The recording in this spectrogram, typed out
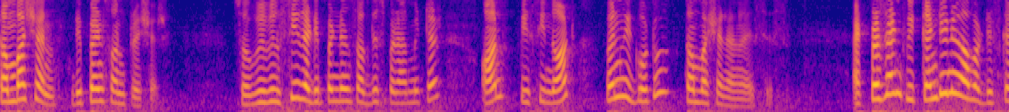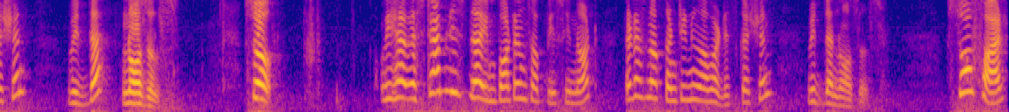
combustion depends on pressure. So, we will see the dependence of this parameter on P c naught when we go to combustion analysis. At present we continue our discussion with the nozzles. So, we have established the importance of P c naught, let us now continue our discussion with the nozzles. So far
